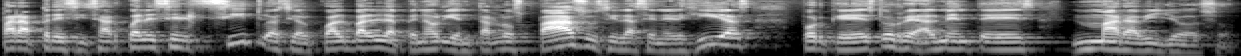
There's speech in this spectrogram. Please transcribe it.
para precisar cuál es el sitio hacia el cual vale la pena orientar los pasos y las energías, porque esto realmente es maravilloso.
